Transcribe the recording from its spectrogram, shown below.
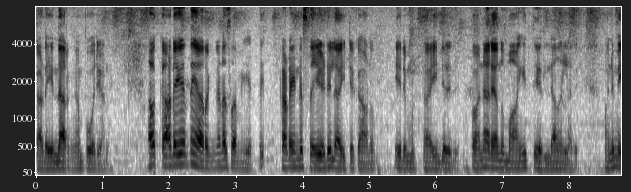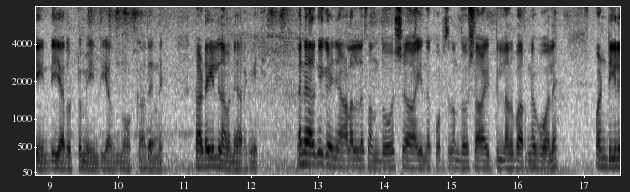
കടയിൽ നിന്ന് ഇറങ്ങാൻ പോരുകയാണ് അപ്പോൾ കടയിൽ നിന്ന് ഇറങ്ങണ സമയത്ത് കടേന്റെ സൈഡിലായിട്ട് കാണും ഒരു മുട്ടായിന്റെ ഒരു ഇത് അപ്പോൾ അവനറിയാവുന്ന വാങ്ങി തരില്ല എന്നുള്ളത്. അവന് മെയിൻ ചെയ്യാതെ ഒട്ടും മെയിൻ ചെയ്യാതെ നോക്കാതെ തന്നെ കടയിൽ അവൻ ഇറങ്ങി. അങ്ങനെ ഇറങ്ങിക്കഴിഞ്ഞാൽ ആളെല്ലാം സന്തോഷമായി എന്നാൽ കുറച്ച് സന്തോഷമായിട്ടില്ല എന്ന് പറഞ്ഞ പോലെ വണ്ടിയിൽ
